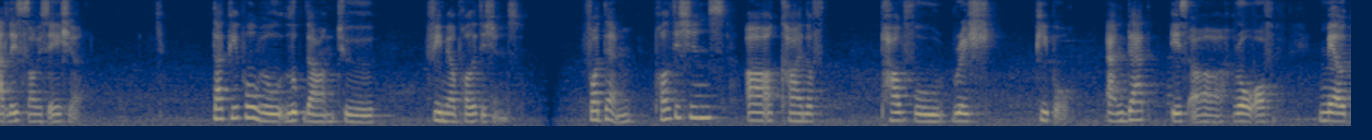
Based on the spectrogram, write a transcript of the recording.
at least Southeast Asia, that people will look down to female politicians. For them, politicians are a kind of powerful, rich people, and that is a role of male,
